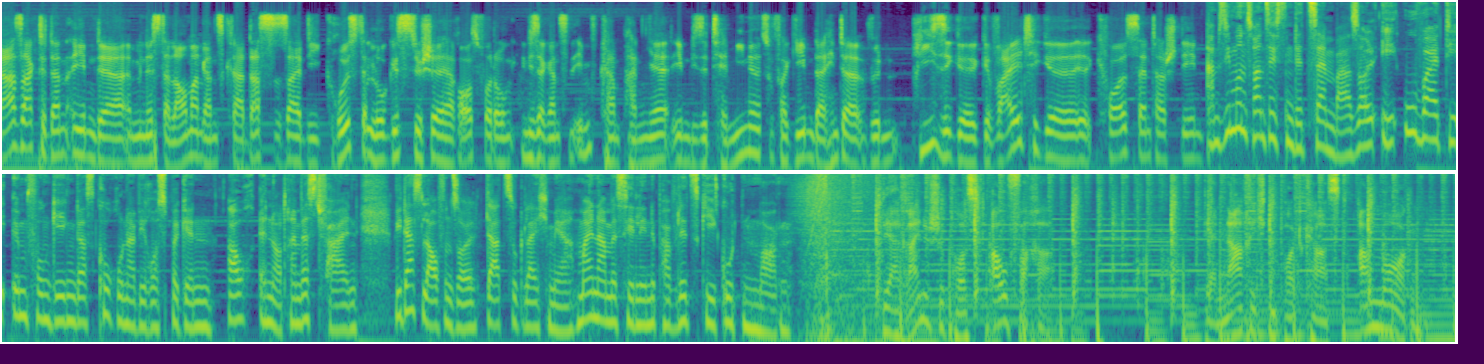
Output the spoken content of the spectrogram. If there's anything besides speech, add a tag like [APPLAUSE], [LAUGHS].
da sagte dann eben der Minister Laumann ganz klar, das sei die größte logistische Herausforderung in dieser ganzen Impfkampagne, eben diese Termine zu vergeben. Dahinter würden riesige, gewaltige Callcenter stehen. Am 27. Dezember soll EU-weit die Impfung gegen das Coronavirus beginnen, auch in Nordrhein-Westfalen. Wie das laufen soll, dazu gleich mehr. Mein Name ist Helene Pawlitzki. Guten Morgen. Der Rheinische Post Aufwacher. Der Nachrichtenpodcast am Morgen.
